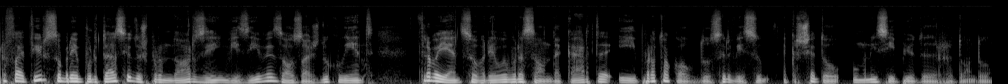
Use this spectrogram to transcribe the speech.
refletir sobre a importância dos pormenores invisíveis aos olhos do cliente, trabalhando sobre a elaboração da carta e protocolo do serviço, acrescentou o município de Redondo.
